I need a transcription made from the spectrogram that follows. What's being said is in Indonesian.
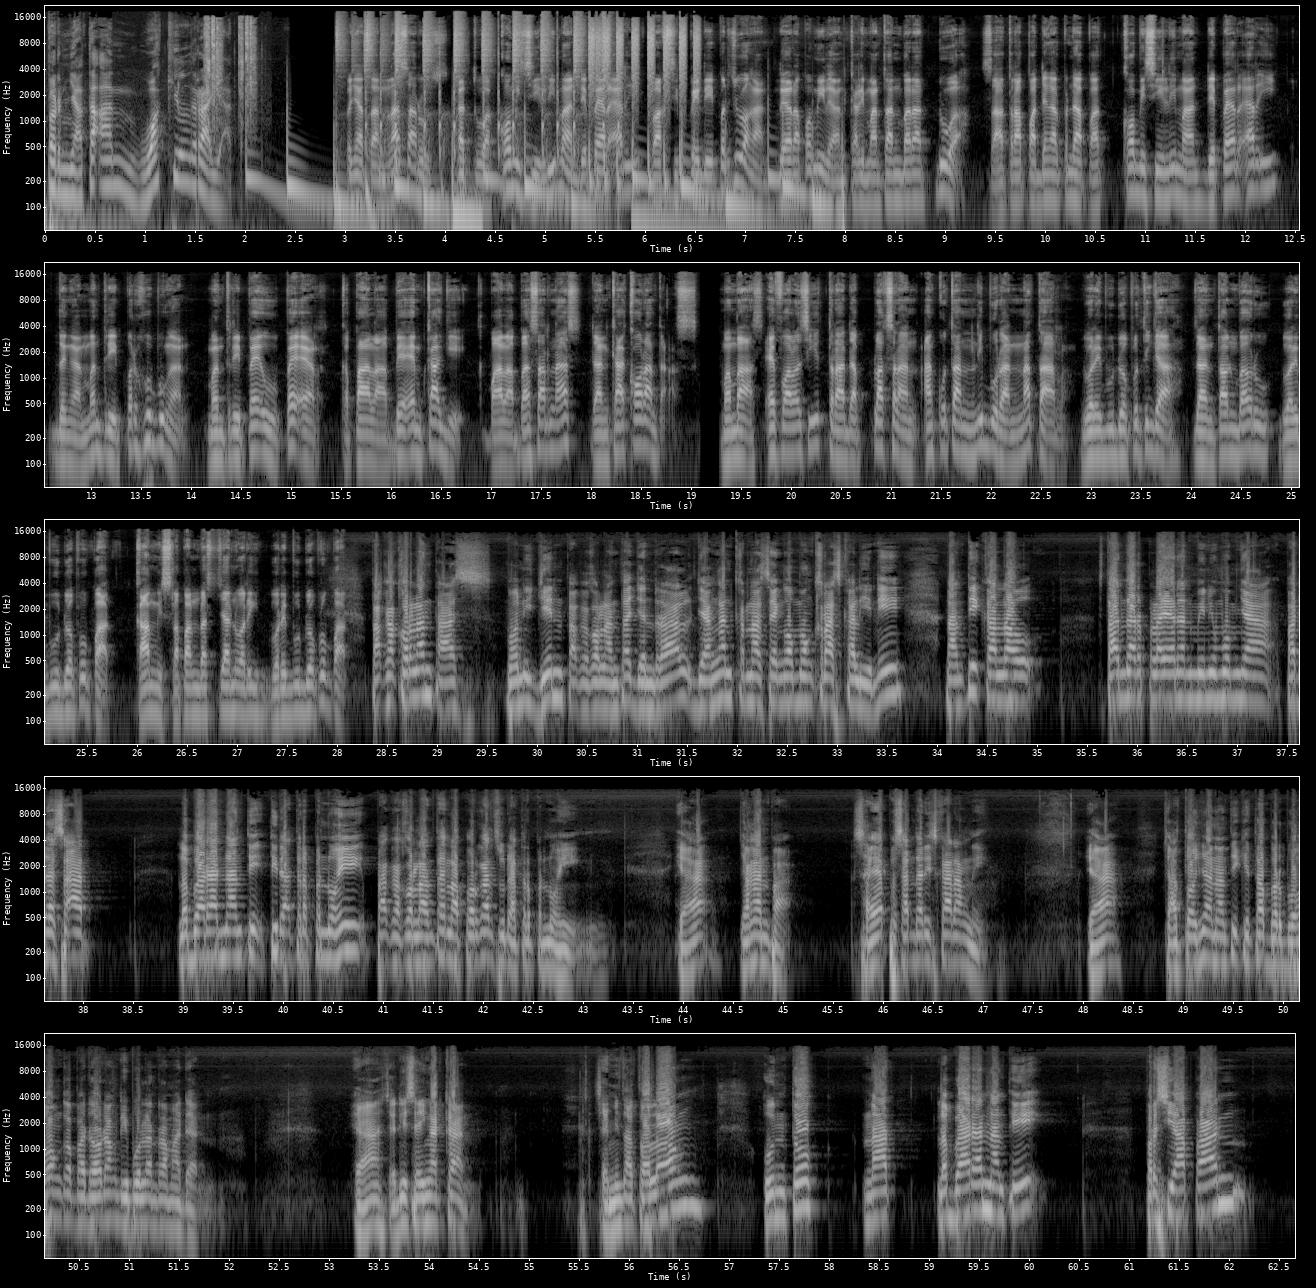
Pernyataan Wakil Rakyat. Pernyataan Lazarus, Ketua Komisi 5 DPR RI, fraksi PD Perjuangan, daerah pemilihan Kalimantan Barat II, saat rapat dengan pendapat Komisi 5 DPR RI dengan Menteri Perhubungan, Menteri PUPR, Kepala BMKG, Kepala Basarnas, dan Kakorantas membahas evaluasi terhadap pelaksanaan angkutan liburan Natal 2023 dan Tahun Baru 2024 Kamis 18 Januari 2024. Pak Kakor Lantas, mohon izin Pak Kakor Lantas Jenderal, jangan karena saya ngomong keras kali ini, nanti kalau standar pelayanan minimumnya pada saat Lebaran nanti tidak terpenuhi, Pak Kakor Lantas laporkan sudah terpenuhi. Ya, jangan Pak. Saya pesan dari sekarang nih. Ya, jatuhnya nanti kita berbohong kepada orang di bulan Ramadan. Ya, jadi saya ingatkan, saya minta tolong untuk nat lebaran nanti persiapan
